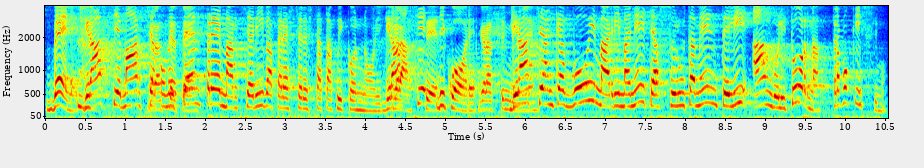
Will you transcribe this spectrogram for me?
Bene, grazie Marzia grazie come sempre, Marzia Riva per essere stata qui con noi. Grazie, Grazie. di cuore. Grazie mille. Grazie anche a voi, ma rimanete assolutamente lì, Angoli torna tra pochissimo.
